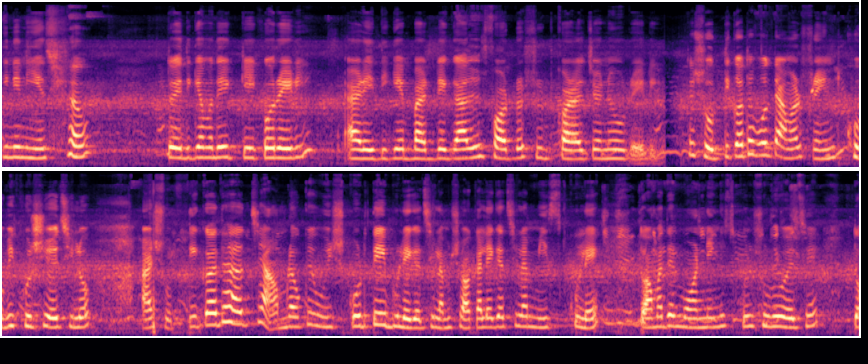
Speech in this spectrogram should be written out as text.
কিনে নিয়েছিলাম। তো এদিকে আমাদের কেকও রেডি আর এদিকে বার্থডে গার্ল ফটোশ্যুট করার জন্যও রেডি তো সত্যি কথা বলতে আমার ফ্রেন্ড খুবই খুশি হয়েছিল। আর সত্যি কথা হচ্ছে, আমরা ওকে উইশ করতেই ভুলে গেছিলাম। সকালে গেছিলাম মিস স্কুলে তো আমাদের মর্নিং স্কুল শুরু হয়েছে। তো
